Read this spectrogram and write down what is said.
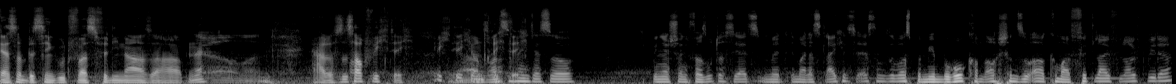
Erst ein bisschen gut was für die Nase haben, ne? Ja, Mann. Ja, das ist auch wichtig. Wichtig ja, und richtig. ich das so, ich bin ja schon, ich versuche das jetzt mit immer das Gleiche zu essen und sowas. Bei mir im Büro kommt auch schon so, ah, guck mal, Fit Life läuft wieder.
